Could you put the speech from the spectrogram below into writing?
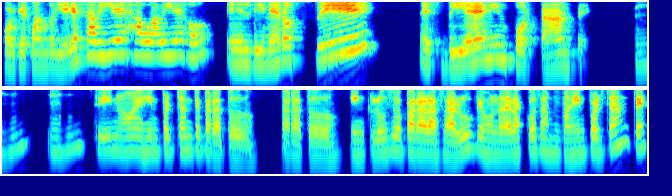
porque cuando llegues a vieja o a viejo, el dinero sí es bien importante. Sí, no, es importante para todo, para todo, incluso para la salud, que es una de las cosas más importantes,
